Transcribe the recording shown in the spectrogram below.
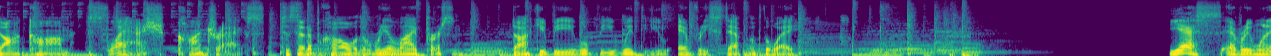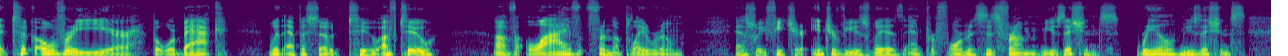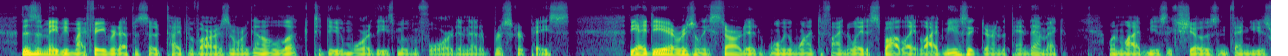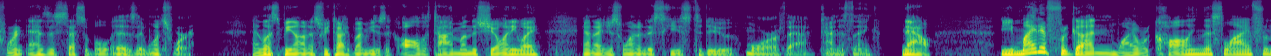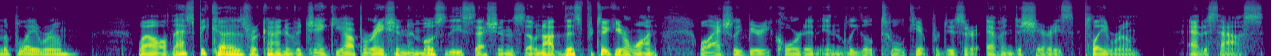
get.docubee.com slash contracts to set up a call with a real live person. DocuBee will be with you every step of the way. Yes, everyone, it took over a year, but we're back with episode two of two of Live from the Playroom as we feature interviews with and performances from musicians, real musicians. This is maybe my favorite episode type of ours, and we're going to look to do more of these moving forward and at a brisker pace. The idea originally started when we wanted to find a way to spotlight live music during the pandemic, when live music shows and venues weren't as accessible as they once were. And let's be honest, we talk about music all the time on this show anyway, and I just wanted an excuse to do more of that kind of thing. Now, you might have forgotten why we're calling this live from the playroom. Well, that's because we're kind of a janky operation, and most of these sessions, though not this particular one, will actually be recorded in legal toolkit producer Evan DeSherry's playroom at his house.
